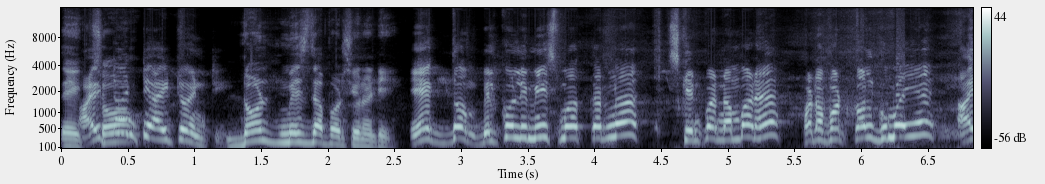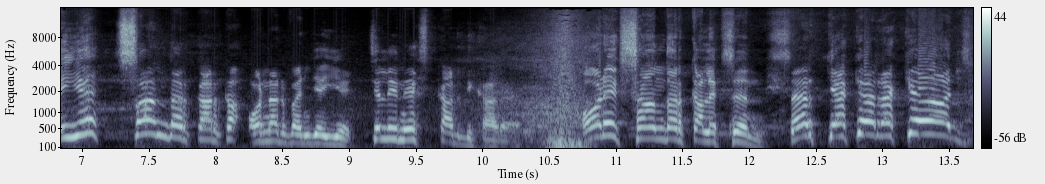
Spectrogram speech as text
डोंट मिस द अपॉर्चुनिटी एकदम बिल्कुल ही मिस मत करना। स्क्रीन पर नंबर है फटाफट कॉल घुमाइए। आइए शानदार कार का ऑनर बन जाइए। चलिए नेक्स्ट कार दिखा रहे हैं। और एक शानदार कलेक्शन सर क्या क्या रखे आज?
